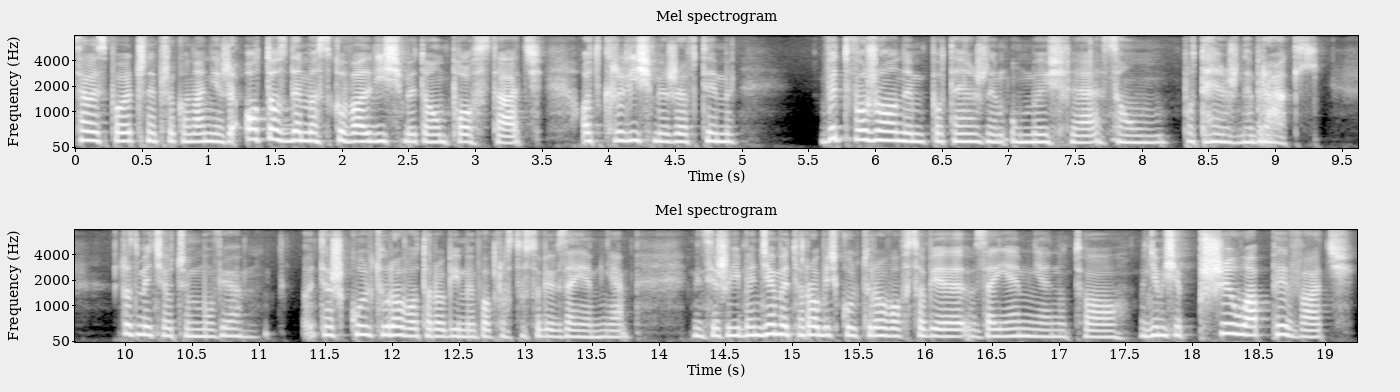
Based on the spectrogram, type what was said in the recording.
całe społeczne przekonanie, że oto zdemaskowaliśmy tą postać, odkryliśmy, że w tym wytworzonym, potężnym umyśle są potężne braki. Rozumiecie, o czym mówię? Też kulturowo to robimy po prostu sobie wzajemnie. Więc jeżeli będziemy to robić kulturowo w sobie wzajemnie, no to będziemy się przyłapywać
